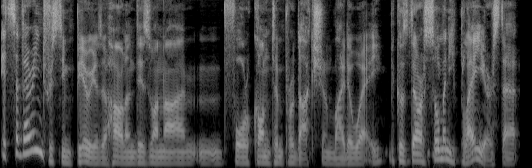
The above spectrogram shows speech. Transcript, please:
It's a very interesting period, Harlan, this one um, for content production, by the way, because there are so many players that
